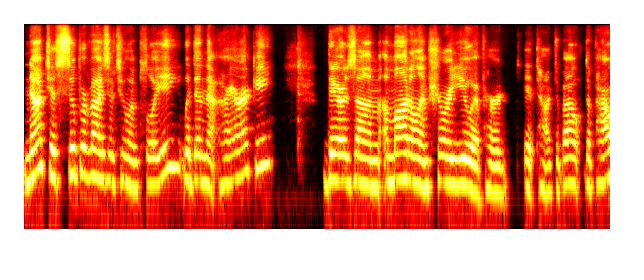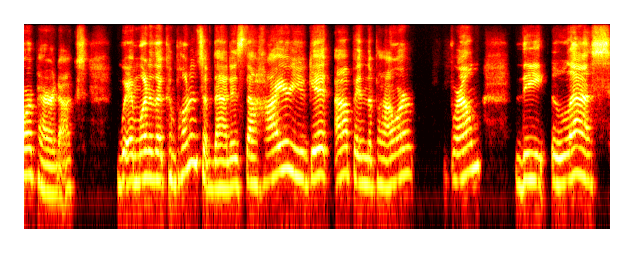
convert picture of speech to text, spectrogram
not just supervisor to employee within that hierarchy. There's um, a model I'm sure you have heard it talked about, the power paradox. And one of the components of that is the higher you get up in the power realm, the less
